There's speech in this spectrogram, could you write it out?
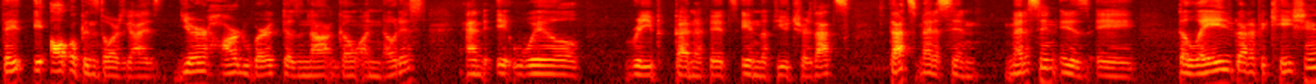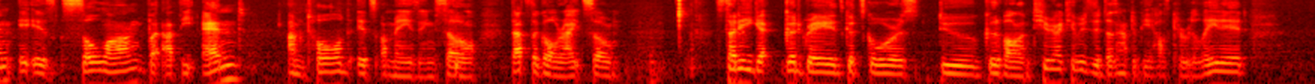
they it all opens doors guys. Your hard work does not go unnoticed and it will reap benefits in the future. That's that's medicine. Medicine is a delayed gratification. It is so long but at the end I'm told it's amazing. So that's the goal, right? So study, get good grades, good scores, do good volunteer activities. It doesn't have to be healthcare related.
